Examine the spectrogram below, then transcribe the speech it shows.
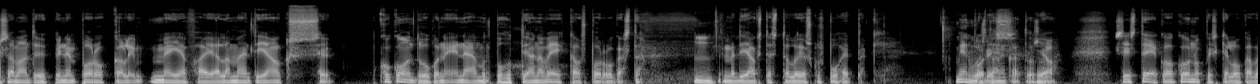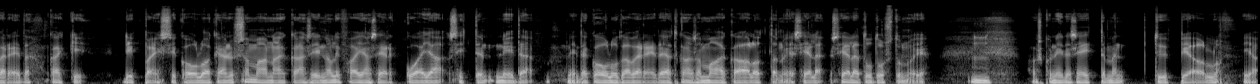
Samantyyppinen porukka oli meidän fajalla. Mä en tiedä, onko se kokoontuuko ne enää, mutta puhuttiin aina veikkausporukasta. Hmm. En mä tiedä, onko tästä ollut joskus puhettakin. Mä en muista Joo. Siis TKK on opiskelukavereita, kaikki dippainssikoulua käynyt samaan aikaan. Siinä oli Fajan serkkua ja sitten niitä, niitä koulukavereita, jotka on samaan aikaan aloittanut ja siellä, siellä tutustunut. Ja hmm. Olisiko niitä seitsemän tyyppiä ollut. Ja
